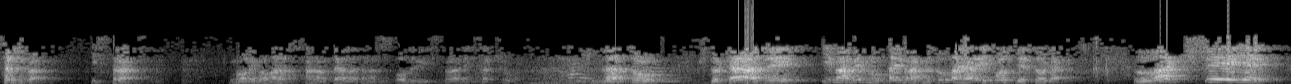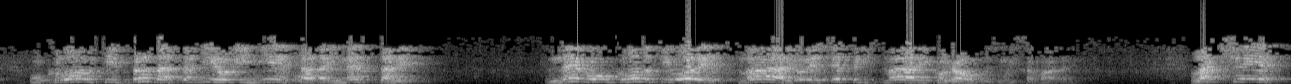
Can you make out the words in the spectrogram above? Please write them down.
srđba i strast. Molim Allah subhanahu ta'ala da nas od ovih stvari sačuva. Zato što kaže Imam Ibn Qayyim rahmetullahi alaihi poslije toga lakše je uklonuti brda sa njihovih mjesta da ih nestane, nego uklonuti ove stvari, ove četiri stvari koga obuzmu i savladaju. Lakše je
